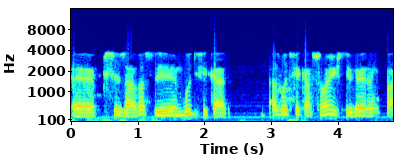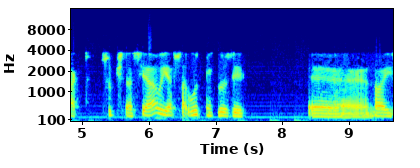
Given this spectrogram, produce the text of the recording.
é, precisava ser modificada. As modificações tiveram impacto substancial e a saúde, inclusive, é, nós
